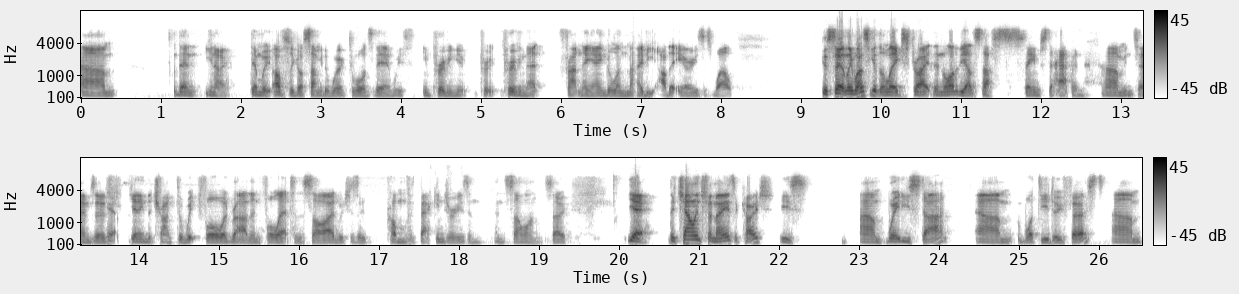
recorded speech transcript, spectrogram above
Um, then, you know, then we obviously got something to work towards there with improving improving that front knee angle and maybe other areas as well because certainly once you get the leg straight, then a lot of the other stuff seems to happen um, in terms of yep. getting the trunk to whip forward rather than fall out to the side, which is a problem with back injuries and, and so on. So, yeah, the challenge for me as a coach is um, where do you start? Um, what do you do first? Um,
